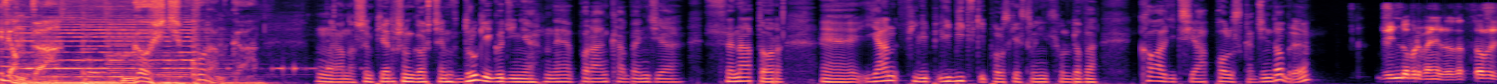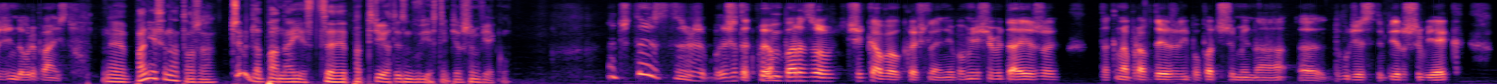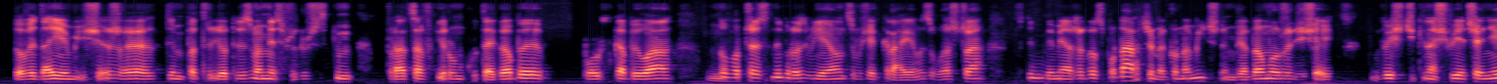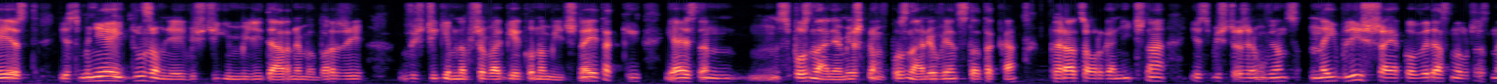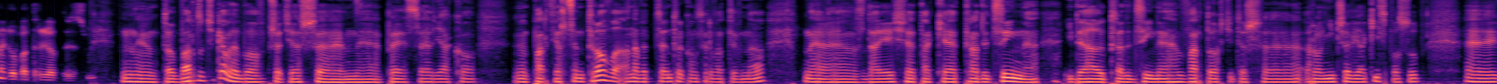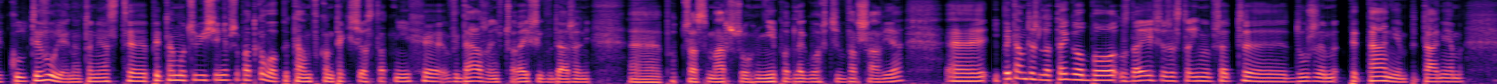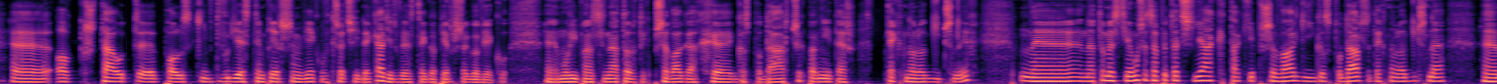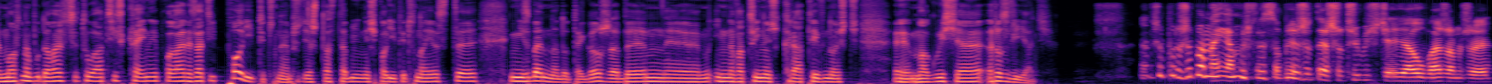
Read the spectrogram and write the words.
dziewiąta. Gość poranka. No, naszym pierwszym gościem w drugiej godzinie e, poranka będzie senator e, Jan Filip Libicki, Polskie Stronnictwo Ludowe, Koalicja Polska. Dzień dobry. Dzień dobry panie redaktorze, dzień dobry państwu. E, panie senatorze, czym dla pana jest patriotyzm w XXI wieku? Znaczy to jest, że, że tak powiem, bardzo ciekawe określenie, bo mnie się wydaje, że tak naprawdę, jeżeli popatrzymy na XXI wiek, to wydaje mi się, że tym patriotyzmem jest przede wszystkim praca w kierunku tego, aby Polska była nowoczesnym, rozwijającym się krajem, zwłaszcza w tym wymiarze gospodarczym, ekonomicznym. Wiadomo, że dzisiaj wyścig na świecie nie jest, jest mniej, dużo mniej wyścigiem militarnym, a bardziej wyścigiem na przewagi ekonomiczne. I taki, ja jestem z Poznania, mieszkam w Poznaniu, więc ta taka praca organiczna jest mi szczerze mówiąc najbliższa jako wyraz nowoczesnego patriotyzmu. To bardzo ciekawe, bo przecież e, PSL jako partia centrowa, a nawet centrokonserwatywna e, zdaje się takie tradycyjne ideały, tradycyjne wartości też e, rolnicze w jakiś sposób kultywuje. Natomiast pytam oczywiście nieprzypadkowo, pytam w kontekście ostatnich wydarzeń, wczorajszych wydarzeń podczas Marszu Niepodległości w Warszawie i pytam też dlatego, bo zdaje się, że stoimy przed e, dużym pytaniem, pytaniem e, o kształt e, Polski w XXI wieku, w trzeciej dekadzie XXI wieku. Mówi pan senator o tych przewagach gospodarczych, pewnie też technologicznych. Natomiast ja muszę zapytać, jak takie przewagi gospodarcze, technologiczne można budować w sytuacji skrajnej polaryzacji politycznej? Przecież ta stabilność polityczna jest niezbędna do tego, żeby innowacyjność, kreatywność mogły się rozwijać. Znaczy, proszę pana, ja myślę sobie, że też oczywiście ja uważam, że e,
